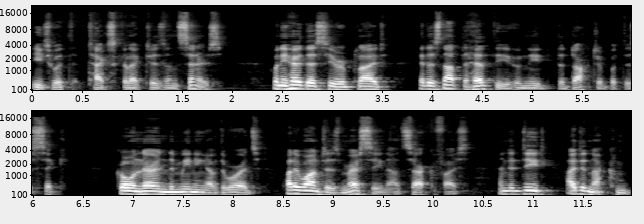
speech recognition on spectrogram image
eat with tax collectors and sinners? When he heard this, he replied, It is not the healthy who need the doctor, but the sick. Go and learn the meaning of the words. What I want is mercy, not sacrifice. And indeed, I did not com-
